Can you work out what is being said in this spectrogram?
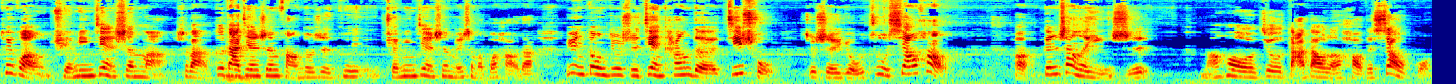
推广全民健身嘛，是吧？各大健身房都是推全民健身，没什么不好的。运动就是健康的基础，就是有助消耗，呃，跟上了饮食，然后就达到了好的效果。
